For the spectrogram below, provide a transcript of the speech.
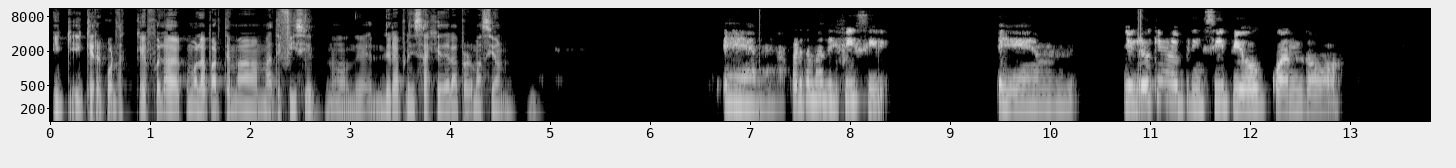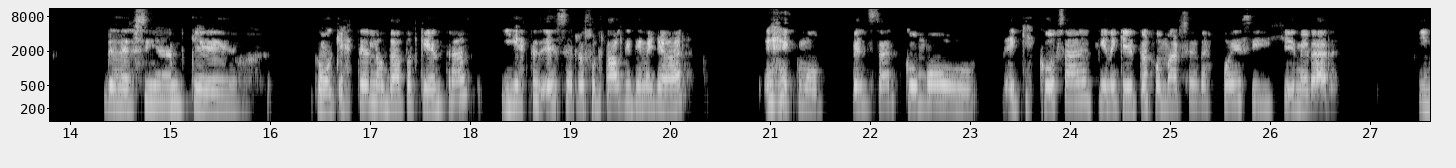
y, qué recuerdas que fue la, como la parte más, más difícil ¿no? del aprendizaje de la programación? Eh, la parte más difícil. Eh, yo creo que al principio, cuando les decían que como que este es los datos que entran y este es el resultado que tiene que dar, es como pensar cómo X cosa tiene que transformarse después y generar Y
